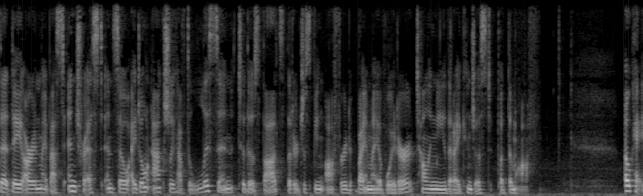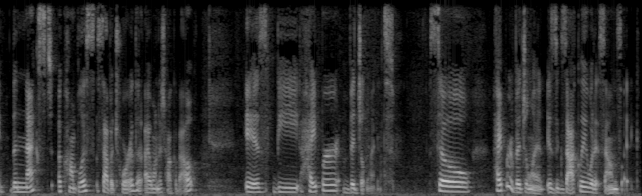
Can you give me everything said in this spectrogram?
that they are in my best interest. And so I don't actually have to listen to those thoughts that are just being offered by my avoider, telling me that I can just put them off. Okay, the next accomplice saboteur that I want to talk about is the hyper vigilant. So, hyper vigilant is exactly what it sounds like.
